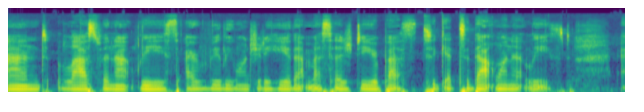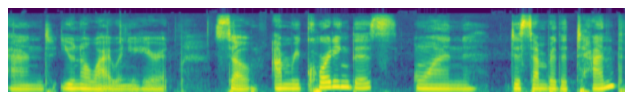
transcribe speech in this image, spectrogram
end. Last but not least, I really want you to hear that message. Do your best to get to that one at least. And you know why when you hear it. So I'm recording this on December the 10th.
